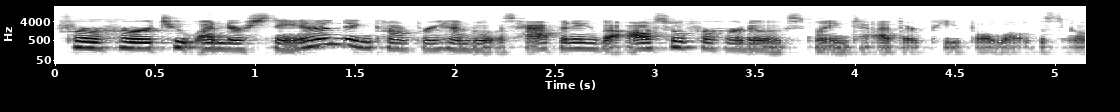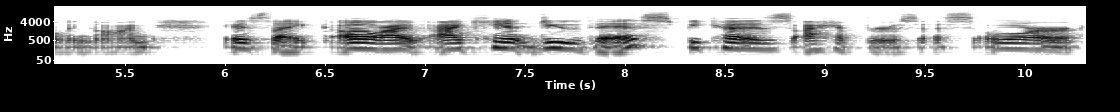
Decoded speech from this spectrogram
for her to understand and comprehend what was happening, but also for her to explain to other people what was going on. Is like, oh, I, I can't do this because I have bruises. Or,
